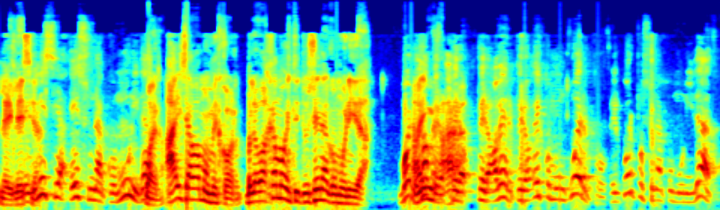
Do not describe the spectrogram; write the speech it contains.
La iglesia. La iglesia es una comunidad. Bueno, ahí ya vamos mejor. Lo bajamos de institución a comunidad. Bueno, pero, pero, a ver, pero es como un cuerpo. El cuerpo es una comunidad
